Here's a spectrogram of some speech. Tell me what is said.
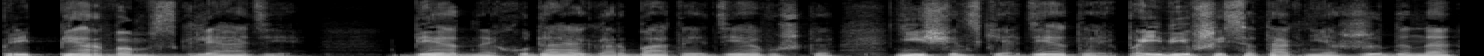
При первом взгляде бедная, худая, горбатая девушка, нищенски одетая, появившаяся так неожиданно,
